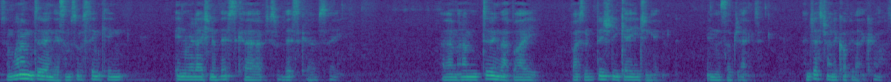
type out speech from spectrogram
So when I'm doing this, I'm sort of thinking in relation of this curve, just with this curve, say. Um, and I'm doing that by, by sort of visually gauging it in the subject and just trying to copy that across.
